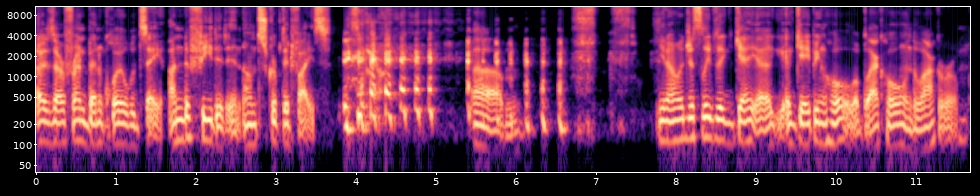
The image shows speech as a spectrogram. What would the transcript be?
as our friend Ben Coyle would say, undefeated in unscripted fights. um, you know, it just leaves a, ga- a, a gaping hole, a black hole in the locker room.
